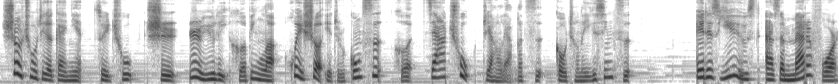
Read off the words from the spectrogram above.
社畜这个概念最初是日语里合并了会社，也就是公司和家畜这样两个词构成的一个新词。It is used as a metaphor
